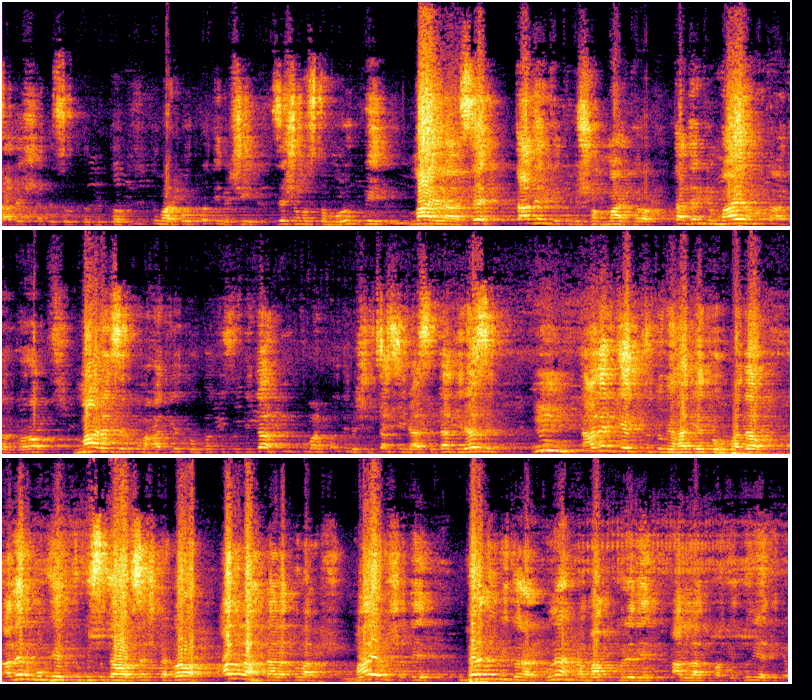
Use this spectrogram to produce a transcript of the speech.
যাদের সাথে চলতে ফিরতো তোমার প্রতিবেশী, যে সমস্ত মুরব্বী মায়েরা আছে, তাদেরকে তুমি সম্মান করো। তাদেরকে মায়ের মতো আদর করো। মারে যেরকম হাতিয়ে কিছু দিতা, তোমার প্রতিবেশী চাষিরা আছে, দাদিরা আছে তাদেরকে একটু তুমি হাতিয়ে উপা দাও, তাদের মুখে একটু কিছু দেওয়ার চেষ্টা করো। আল্লাহ তালা তোমার মায়ের সাথে বেদবি করার গুণাহটা মাফ করে দে। আল্লাহ তোমাকে দুনিয়া থেকে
